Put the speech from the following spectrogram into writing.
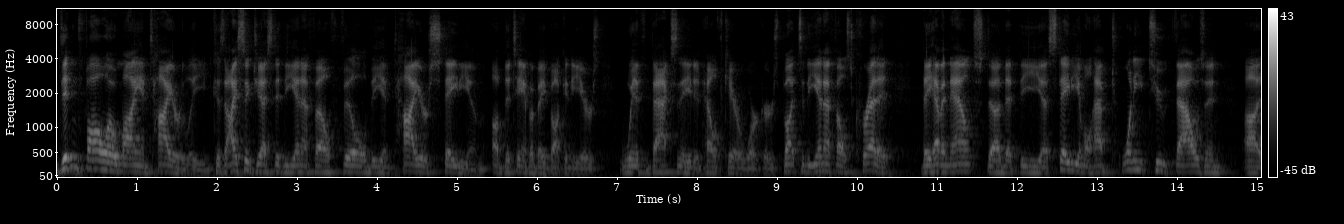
didn't follow my entire lead because I suggested the NFL fill the entire stadium of the Tampa Bay Buccaneers with vaccinated healthcare workers. But to the NFL's credit, they have announced uh, that the uh, stadium will have 22,000 uh,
